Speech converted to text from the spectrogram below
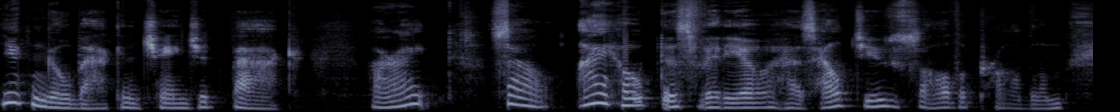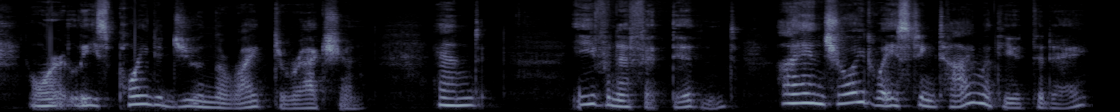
you can go back and change it back. All right? So, I hope this video has helped you solve a problem or at least pointed you in the right direction. And even if it didn't, I enjoyed wasting time with you today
